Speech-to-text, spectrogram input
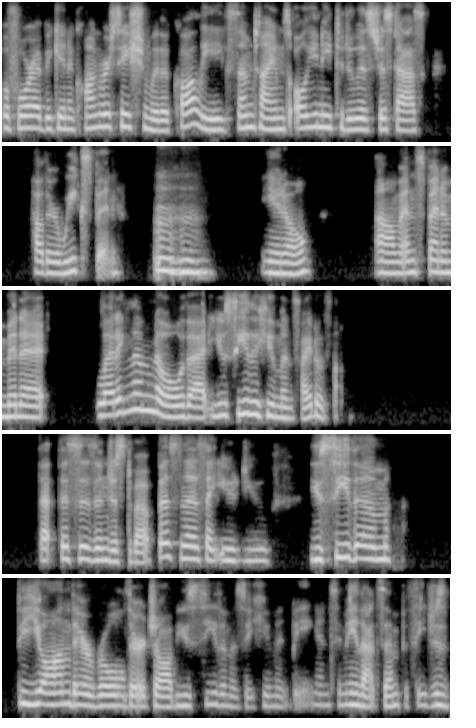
before I begin a conversation with a colleague, sometimes all you need to do is just ask how their week's been. Mm-hmm. You know, um, and spend a minute letting them know that you see the human side of them. That this isn't just about business. That you you you see them beyond their role, their job. You see them as a human being, and to me, that's empathy. Just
